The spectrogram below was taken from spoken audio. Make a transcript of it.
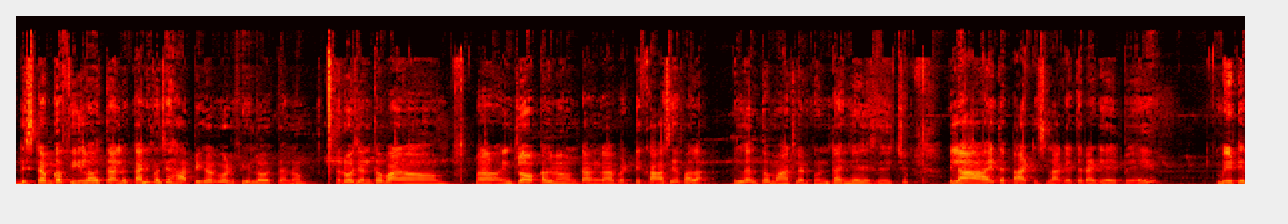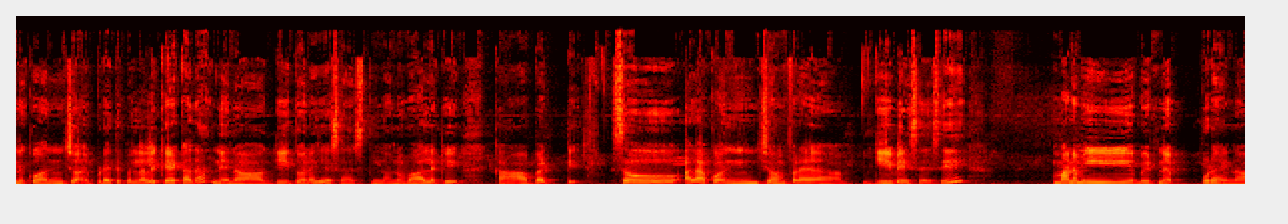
డిస్టర్బ్గా ఫీల్ అవుతాను. కానీ కొంచెం హ్యాపీగా కూడా ఫీల్ అవుతాను. రోజంతా మన ఇంట్లో ఒక్కళ్ళమే ఉంటాం కాబట్టి కాసేపు అలా పిల్లలతో మాట్లాడుకుంటూ ఎంజాయ్ చేసేయచ్చు. ఇలా అయితే ప్యాటీస్ లాగైతే రెడీ అయిపోయాయి. వీటిని కొంచెం ఇప్పుడైతే పిల్లలకే కదా నేను గీతోనే చేసేస్తున్నాను వాళ్ళకి కాబట్టి. సో అలా కొంచెం ఫ్రై గీ వేసేసి మనం ఈ వీటిని ఎప్పుడైనా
